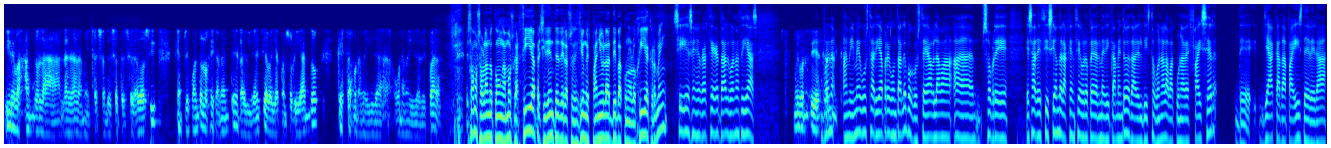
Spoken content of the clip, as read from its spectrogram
ir bajando la, la edad de administración de esa tercera dosis, siempre y cuando lógicamente la evidencia vaya consolidando que esta es una medida, una medida adecuada. Estamos hablando con Amos García, presidente de la Asociación Española de Vacunología, Carmen. Sí, señor García, ¿qué tal? Buenos días. Muy buenos días. Bueno, a mí me gustaría preguntarle, porque usted hablaba ah, sobre esa decisión de la Agencia Europea del Medicamento de dar el visto bueno a la vacuna de Pfizer de ya cada país deberá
